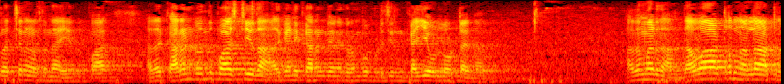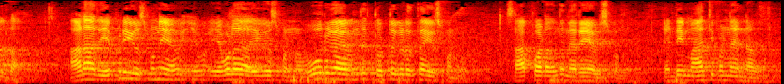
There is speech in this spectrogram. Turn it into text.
பிரச்சனை வருதுன்னா எது பா அதாவது கரண்ட் வந்து பாசிட்டிவ் தான். அதுக்காண்டி கரண்ட் எனக்கு ரொம்ப பிடிச்சிருக்கு. கையை உள்ள விட்டேன் நான் அது மாதிரி தான் தவ ஆற்றல் நல்ல ஆற்றல் தான். ஆனால் அது எப்படி யூஸ் பண்ணி எவ்- எவ்வளோ யூஸ் பண்ணணும்? ஊறுகாய் வந்து தொட்டுக்கிட்டு தான் யூஸ் பண்ணணும் சாப்பாடை வந்து நிறையா யூஸ் பண்ணணும் ரெண்டையும் மாற்றி பண்ணால் என்ன ஆகும்?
